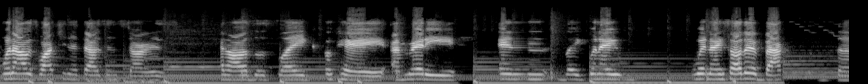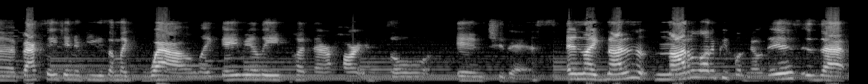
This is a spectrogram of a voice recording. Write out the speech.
when i was watching a thousand stars and i was just like okay i'm ready and like when i when i saw their back the backstage interviews, I'm like, wow, like they really put their heart and soul into this. And like not not a lot of people know this is that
